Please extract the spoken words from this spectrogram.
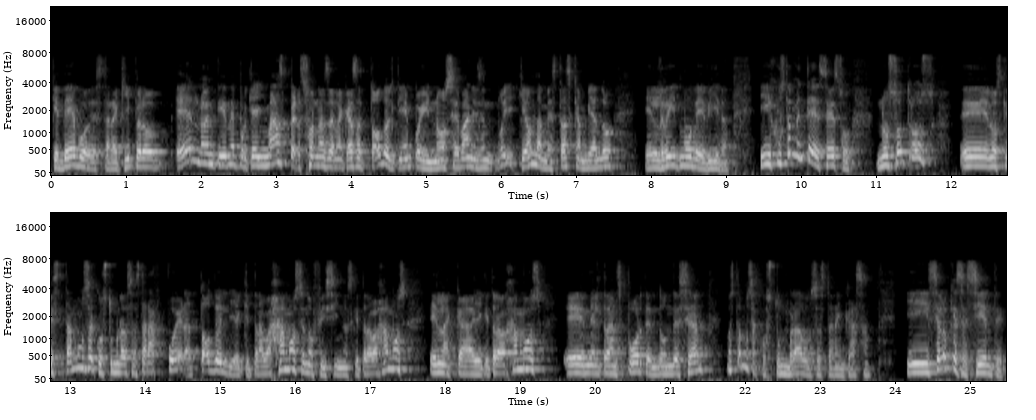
que debo de estar aquí, pero él no entiende porque hay más personas en la casa todo el tiempo y no se van y dicen, oye, ¿qué onda? Me estás cambiando el ritmo de vida. Y justamente es eso. Nosotros, eh, los que estamos acostumbrados a estar afuera todo el día, que trabajamos en oficinas, que trabajamos en la calle, que trabajamos en el transporte, en donde sea, no estamos acostumbrados a estar en casa. Y sé lo que se siente.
